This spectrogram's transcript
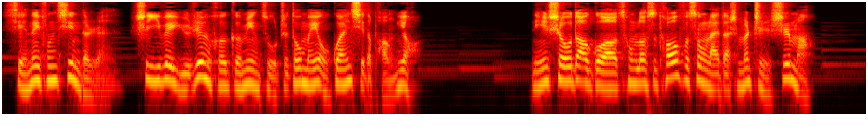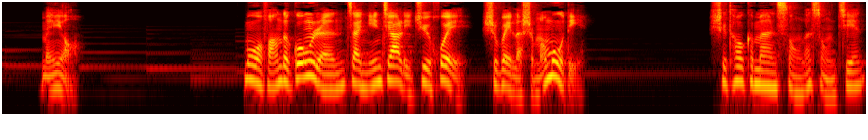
写那封信的人是一位与任何革命组织都没有关系的朋友。”“您收到过从罗斯托夫送来的什么指示吗？”“没有。”“磨坊的工人在您家里聚会是为了什么目的？”史托克曼耸了耸肩。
